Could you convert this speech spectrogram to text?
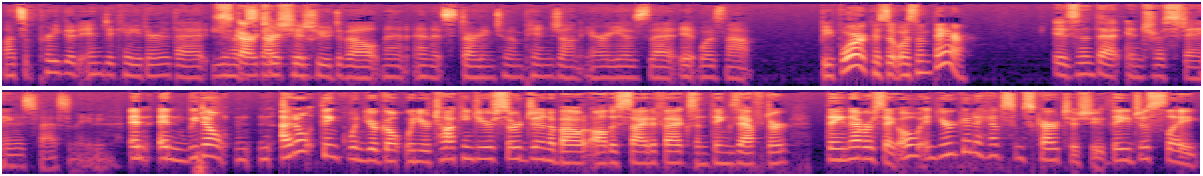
Well, that's a pretty good indicator that you Scar have scar tissue. tissue. development, and it's starting to impinge on areas that it was not before because it wasn't there. Isn't that interesting? It is fascinating. And and we don't. I don't think when you're go, when you're talking to your surgeon about all the side effects and things after, they never say, "Oh, and you're going to have some scar tissue." They just like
